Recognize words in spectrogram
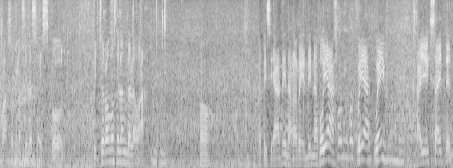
pasok na sila sa school. Picture mo silang dalawa. Oh. Pati si ate naka-ready na. Kuya! Kuya, wave! Are you excited?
